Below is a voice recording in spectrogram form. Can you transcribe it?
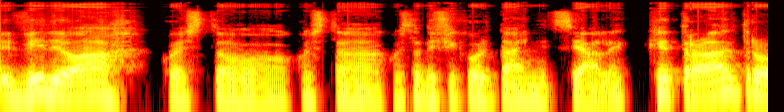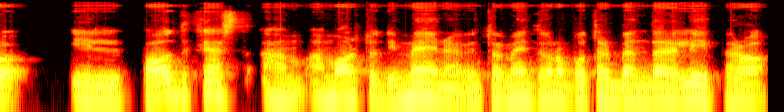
il video ha questo, questa, questa, difficoltà iniziale, che tra l'altro il podcast ha, ha, molto di meno, eventualmente uno potrebbe andare lì, però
